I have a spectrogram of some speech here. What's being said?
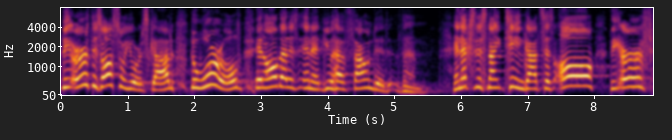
the earth is also yours, God. The world and all that is in it, you have founded them. In Exodus 19, God says, All the earth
